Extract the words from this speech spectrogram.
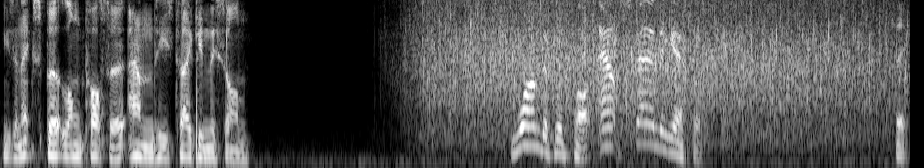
He's an expert long potter and he's taking this on. Wonderful pot. Outstanding effort. 6.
